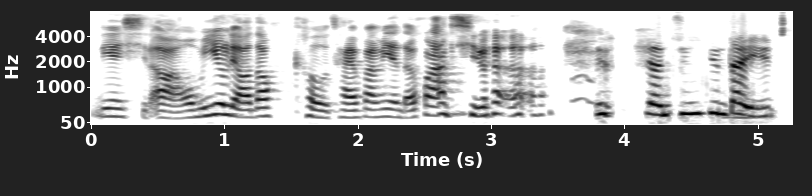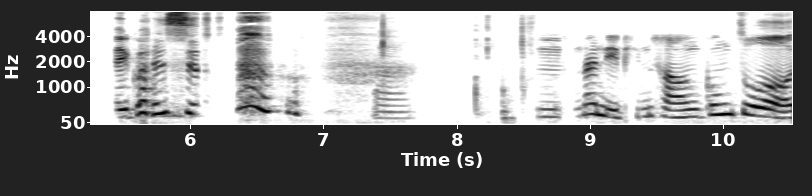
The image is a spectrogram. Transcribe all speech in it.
练习了啊，我们又聊到口才方面的话题了。像金星带鱼没关系的。嗯，嗯，那你平常工作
